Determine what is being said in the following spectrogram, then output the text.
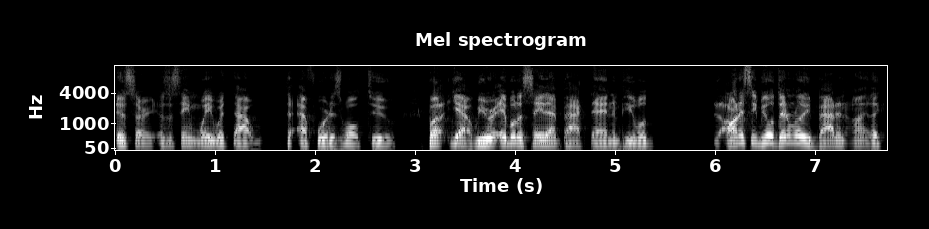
It was, sorry, it was the same way with that the f word as well too. But yeah, we were able to say that back then, and people, honestly, people didn't really bat an eye. Like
